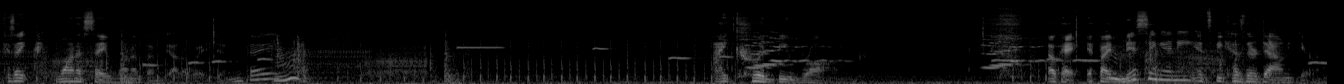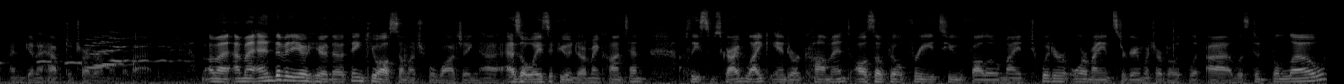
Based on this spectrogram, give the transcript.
because I, I want to say one of them got they? I could be wrong. Okay, if I'm missing any, it's because they're down here. I'm gonna have to try to remember that. I'm gonna, end the video here, though. Thank you all so much for watching. Uh, as always, if you enjoy my content, please subscribe, like, and or comment. Also, feel free to follow my Twitter or my Instagram, which are both li- uh, listed below.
